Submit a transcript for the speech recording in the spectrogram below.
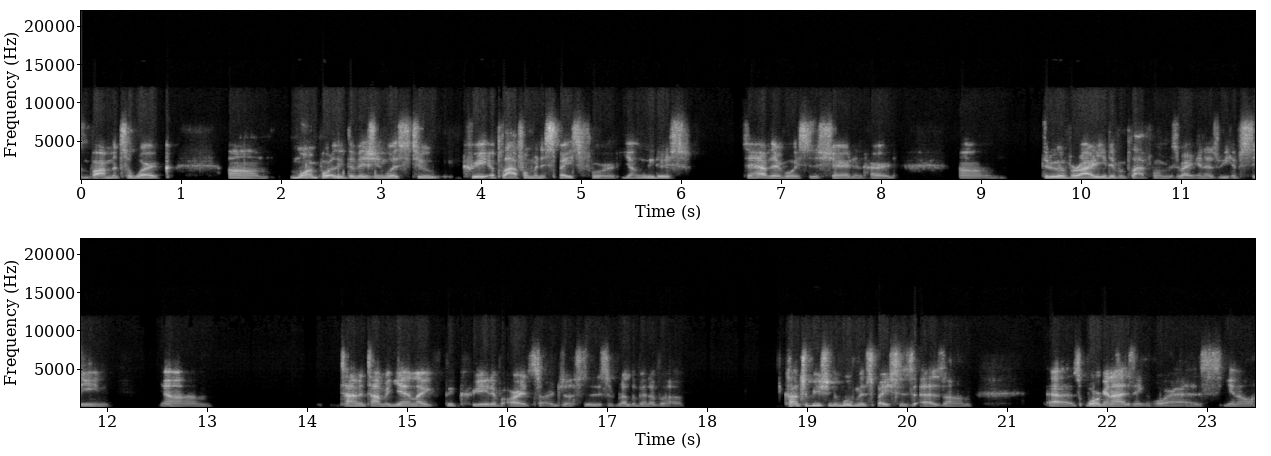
environmental work. Um, more importantly, the vision was to create a platform and a space for young leaders to have their voices shared and heard um, through a variety of different platforms, right? And as we have seen um, time and time again, like the creative arts are just as relevant of a contribution to movement spaces as um, as organizing or as you know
